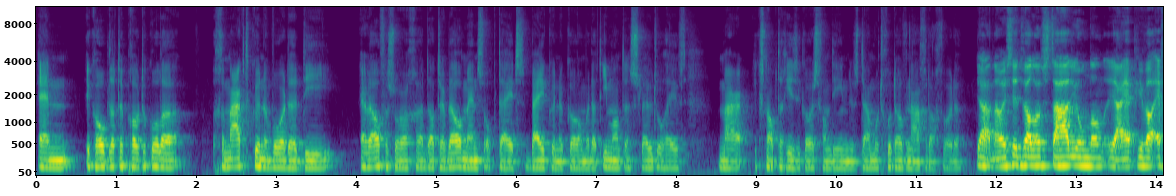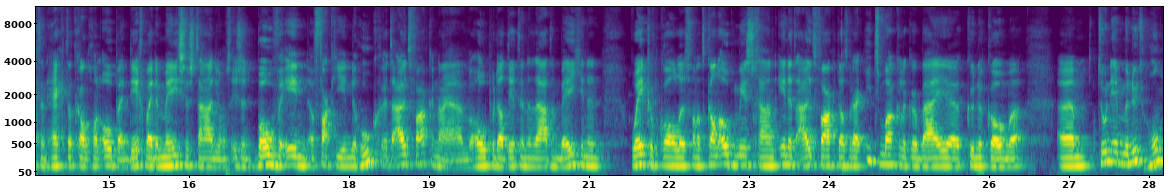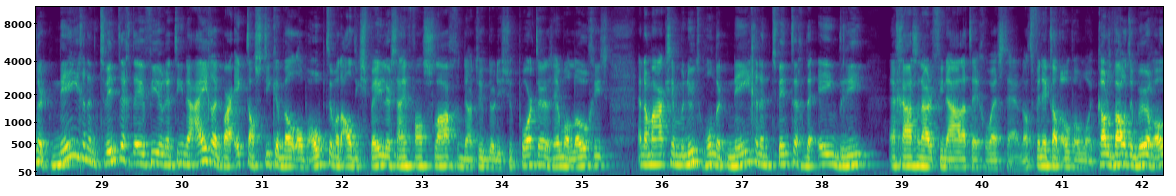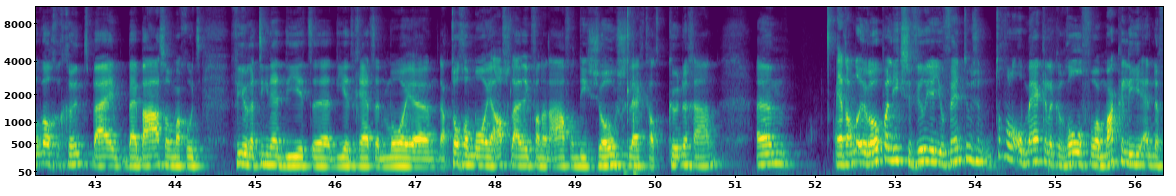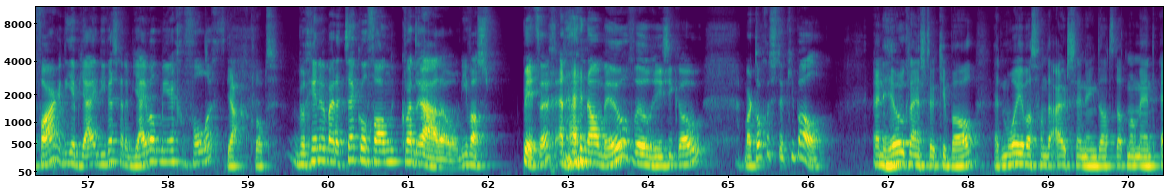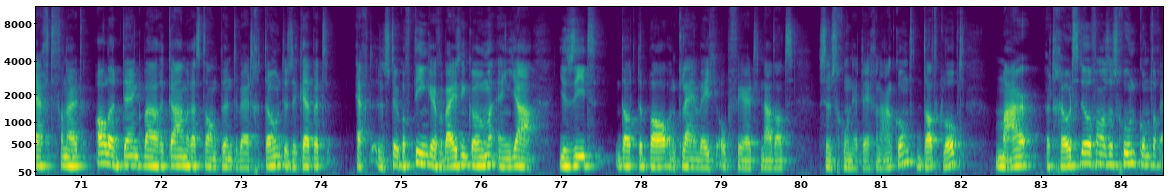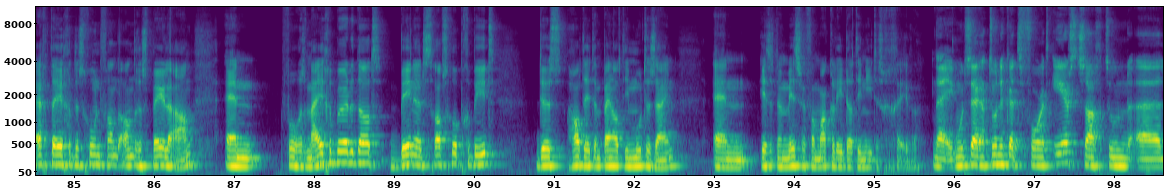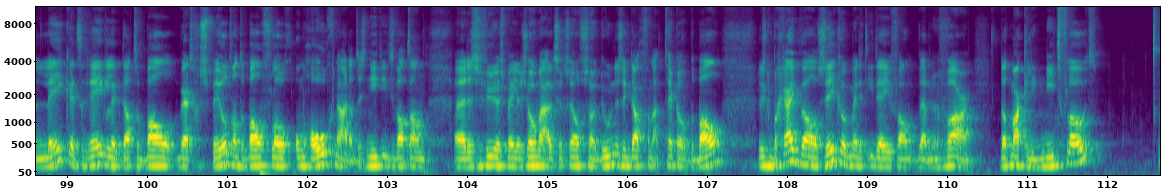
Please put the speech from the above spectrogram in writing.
En ik hoop dat er protocollen gemaakt kunnen worden die er wel voor zorgen dat er wel mensen op tijd bij kunnen komen, dat iemand een sleutel heeft maar ik snap de risico's van dien, dus daar moet goed over nagedacht worden. Ja, nou is dit wel een stadion, dan ja, heb je wel echt een hek dat kan gewoon open en dicht. Bij de meeste stadions is het bovenin een vakje in de hoek, het uitvak. Nou ja, we hopen dat dit inderdaad een beetje een wake-up call is van het kan ook misgaan in het uitvak, dat we daar iets makkelijker bij uh, kunnen komen. Um, toen in minuut 129 deed Fiorentina eigenlijk waar ik dan stiekem wel op hoopte. Want al die spelers zijn van slag. Natuurlijk door die supporter, dat is helemaal logisch. En dan maken ze in minuut 129 de 1-3 en gaan ze naar de finale tegen West Ham. Dat vind ik dan ook wel mooi. Ik had het Wouter Burger ook wel gegund bij, bij Basel. Maar goed, Fiorentina die het, uh, die het redt. Een mooie, nou, toch een mooie afsluiting van een avond die zo slecht had kunnen gaan. Um, ja, dan de Europa League, Sevilla, Juventus. Een toch wel een opmerkelijke rol voor Makkeli en de VAR. Die, heb jij, die wedstrijd heb jij wat meer gevolgd. Ja, klopt. We beginnen bij de tackle van Quadrado. Die was pittig en hij nam heel veel risico. Maar toch een stukje bal. Een heel klein stukje bal. Het mooie was van de uitzending dat dat moment echt vanuit alle denkbare camerastandpunten werd getoond. Dus ik heb het echt een stuk of tien keer voorbij zien komen. En ja, je ziet dat de bal een klein beetje opveert nadat zijn schoen er tegenaan komt. Dat klopt. Maar het grootste deel van zijn schoen komt toch echt tegen de schoen van de andere speler aan. En volgens mij gebeurde dat binnen het strafschopgebied. Dus had dit een penalty moeten zijn. En is het een misser van Makkeli dat hij niet is gegeven? Nee, ik moet zeggen, toen ik het voor het eerst zag, toen uh, leek het redelijk dat de bal werd gespeeld. Want de bal vloog omhoog. Nou, dat is niet iets wat dan uh, de Sevilla-speler zomaar uit zichzelf zou doen. Dus ik dacht van, nou, tackle op de bal. Dus ik begrijp wel, zeker ook met het idee van, we hebben een VAR, dat Makkeli niet floot.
